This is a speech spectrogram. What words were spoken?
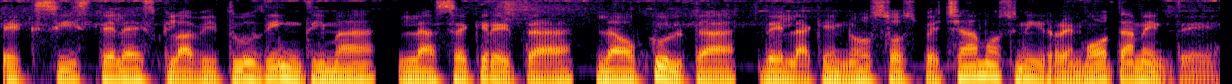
Existe la esclavitud íntima, la secreta, la oculta, de la que no sospechamos ni remotamente.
